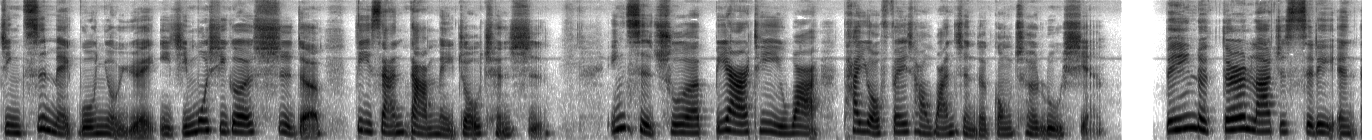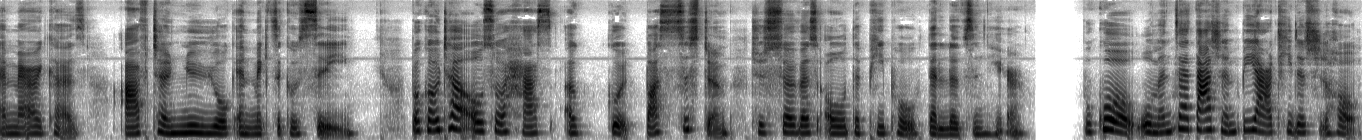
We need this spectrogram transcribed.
仅次美国纽约以及墨西哥市的第三大美洲城市，因此除了 BRT 以外，它有非常完整的公车路线。Being the third largest city in Americas after New York and Mexico City, Bogota also has a good bus system to service all the people that lives in here. 不过我们在搭乘 BRT 的时候，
